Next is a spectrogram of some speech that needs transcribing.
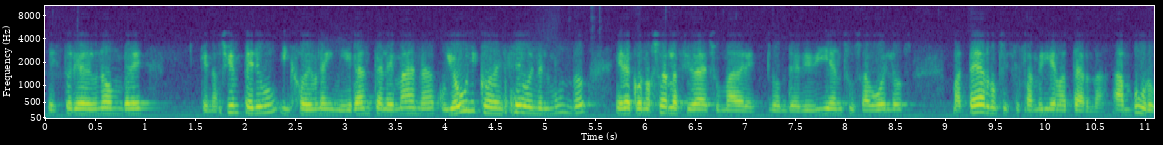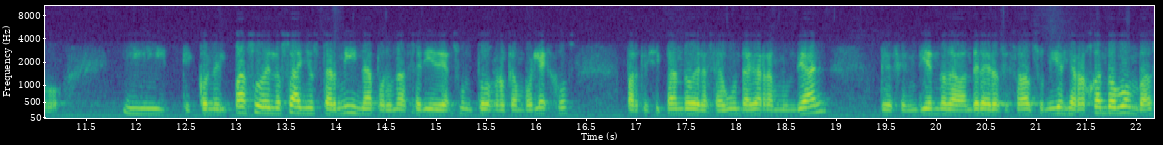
la historia de un hombre que nació en Perú, hijo de una inmigrante alemana, cuyo único deseo en el mundo era conocer la ciudad de su madre, donde vivían sus abuelos maternos y su familia materna, Hamburgo, y que con el paso de los años termina por una serie de asuntos rocambolejos, participando de la Segunda Guerra Mundial, defendiendo la bandera de los Estados Unidos y arrojando bombas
